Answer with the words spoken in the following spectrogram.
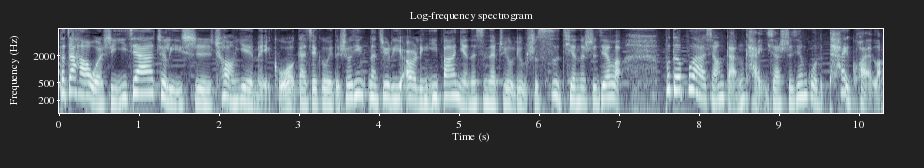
大家好，我是宜家，这里是创业美国，感谢各位的收听。那距离二零一八年呢，现在只有六十四天的时间了，不得不啊想感慨一下，时间过得太快了。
